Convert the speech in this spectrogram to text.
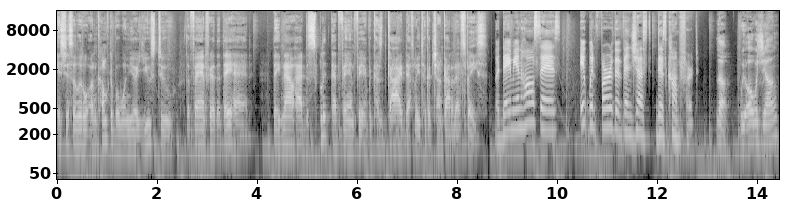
it's just a little uncomfortable when you're used to the fanfare that they had. They now had to split that fanfare because Guy definitely took a chunk out of that space. But Damion Hall says it went further than just discomfort. Look, we all was young.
